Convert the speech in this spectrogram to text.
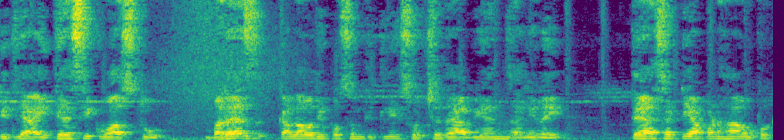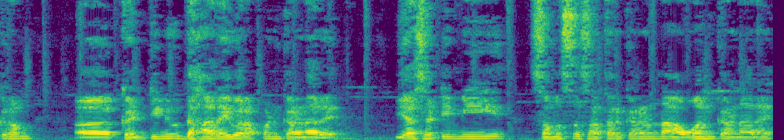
तिथल्या ऐतिहासिक वास्तू. बऱ्याच कालावधीपासून तिथली स्वच्छता अभियान झाली नाही. त्यासाठी आपण हा उपक्रम कंटिन्यू दहा रविवार आपण करणार आहे. यासाठी मी समस्त सातारकरांना आव्हान करणार आहे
